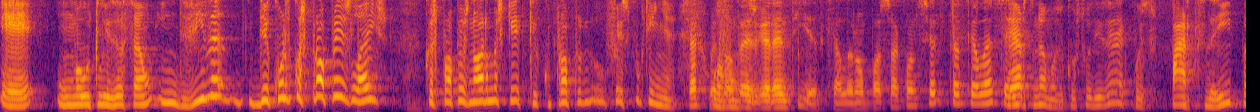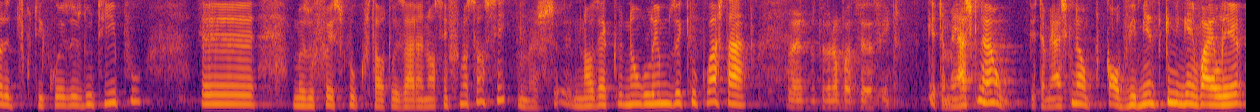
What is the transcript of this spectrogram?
é uma utilização indevida de acordo com as próprias leis, com as próprias normas que, que, o próprio Facebook tinha. Certo, mas Houve não tens garantia de que ela não possa acontecer, portanto ele é Certo, não, mas o que eu estou a dizer é que depois parte-se daí para discutir coisas do tipo Uh, mas o Facebook está a utilizar a nossa informação, sim, mas nós é que não lemos aquilo que lá está. Mas também não pode ser assim. Eu também acho que não. Eu também acho que não, porque obviamente que ninguém vai ler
